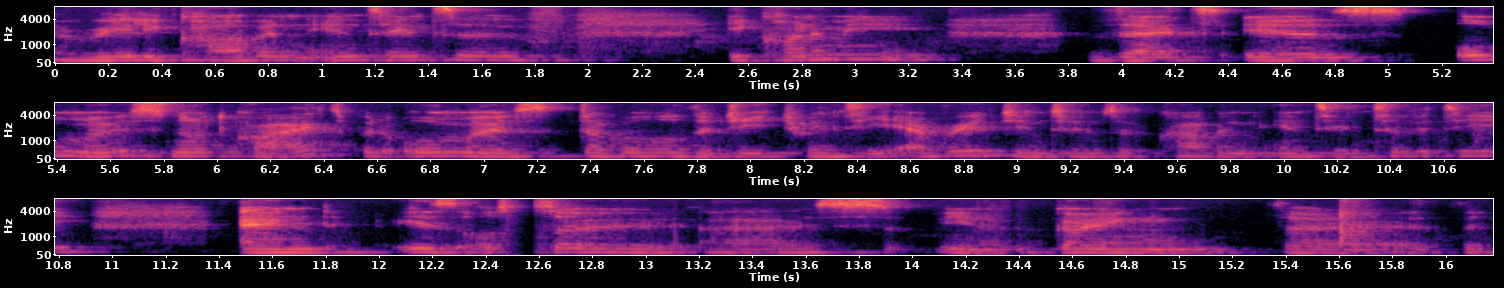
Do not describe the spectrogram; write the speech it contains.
a really carbon intensive economy that is almost, not quite, but almost double the G20 average in terms of carbon intensivity and is also, uh, you know, going the, the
